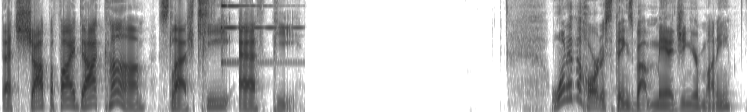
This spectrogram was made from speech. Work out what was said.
That's shopify.com slash PFP. One of the hardest things about managing your money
